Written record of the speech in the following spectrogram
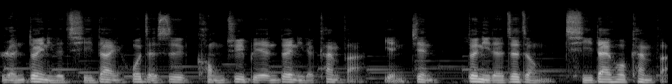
人对你的期待，或者是恐惧别人对你的看法、眼见，对你的这种期待或看法。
